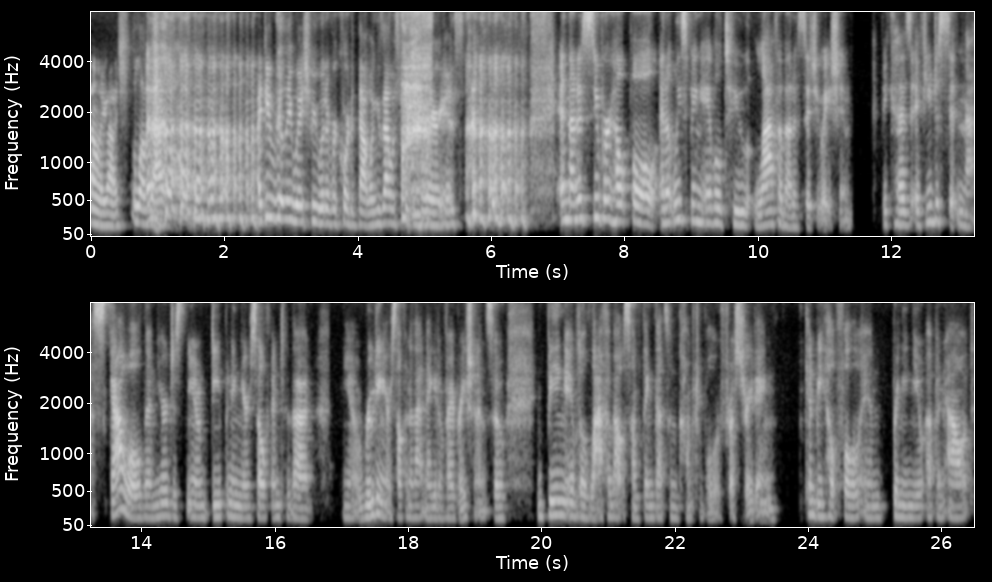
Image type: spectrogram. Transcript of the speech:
Oh my gosh, love that. I do really wish we would have recorded that one because that was freaking hilarious. and that is super helpful. And at least being able to laugh about a situation. Because if you just sit in that scowl, then you're just, you know, deepening yourself into that, you know, rooting yourself into that negative vibration. And so being able to laugh about something that's uncomfortable or frustrating can be helpful in bringing you up and out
